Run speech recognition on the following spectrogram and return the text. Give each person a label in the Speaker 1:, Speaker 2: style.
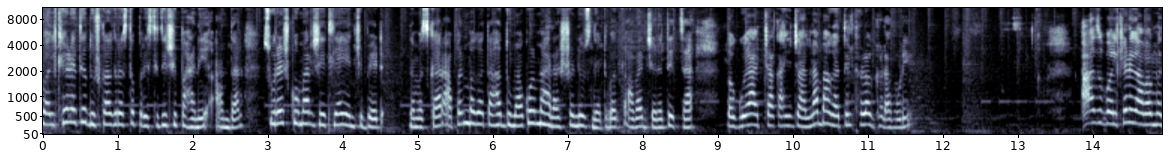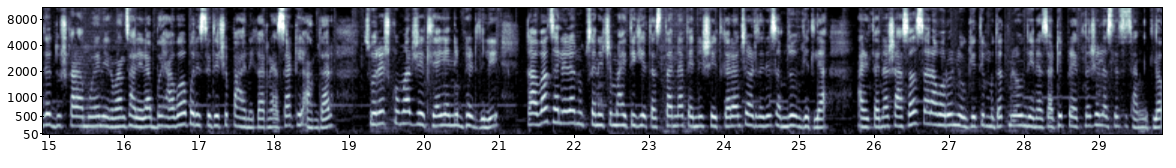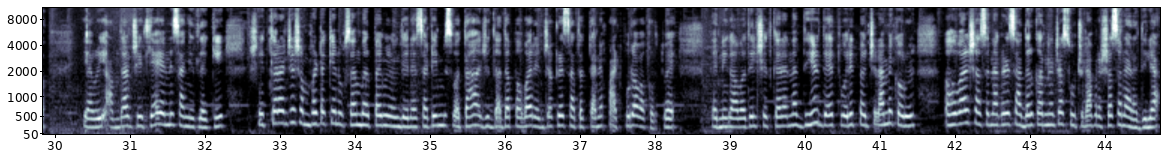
Speaker 1: वलखेड येथे दुष्काळग्रस्त परिस्थितीची पाहणी आमदार सुरेश कुमार जेथलिया यांची भेट. नमस्कार आपण बघत आहात धुमाकूळ महाराष्ट्र न्यूज नेटवर्क. आवाज जनतेचा. बघूया आजच्या काही जालना भागातील ठळक घडामोडी. आज वलखेड गावामध्ये दुष्काळामुळे निर्माण झालेल्या भयावह परिस्थितीची पाहणी करण्यासाठी आमदार सुरेश कुमार जेथलिया यांनी भेट दिली. गावात झालेल्या नुकसानीची माहिती घेत असताना त्यांनी शेतकऱ्यांच्या अडचणी समजून घेतल्या आणि त्यांना शासन स्तरावरून योग्य ती मदत मिळवून देण्यासाठी प्रयत्नशील असल्याचं सांगितलं. यावेळी आमदार जेथलिया यांनी सांगितलं की शेतकऱ्यांचे शंभर टक्के नुकसान भरपाई मिळवून देण्यासाठी मी स्वतः अजितदादा पवार यांच्याकडे सातत्याने पाठपुरावा करतोय. त्यांनी गावातील शेतकऱ्यांना धीर देत त्वरित पंचनामे करून अहवाल शासनाकडे सादर करण्याच्या सूचना प्रशासनाला दिल्या.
